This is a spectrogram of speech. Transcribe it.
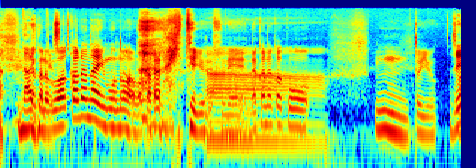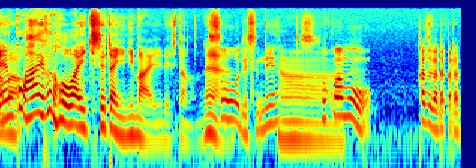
ないだから分からないものは分からないっていうですね、なかなかこう、うんという、全まあ校配布の方は1世帯に2枚でしたもんね。そうですね、うん。そこはもう数がだから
